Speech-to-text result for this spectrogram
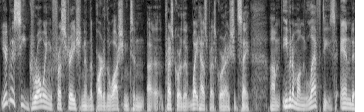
you're going to see growing frustration on the part of the Washington uh, press corps, the White House press corps, I should say, um, even among lefties. And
